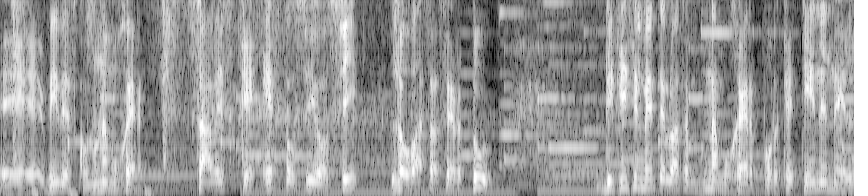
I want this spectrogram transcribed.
eh, vives con una mujer, sabes que esto sí o sí lo vas a hacer tú. Difícilmente lo hace una mujer porque tienen el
